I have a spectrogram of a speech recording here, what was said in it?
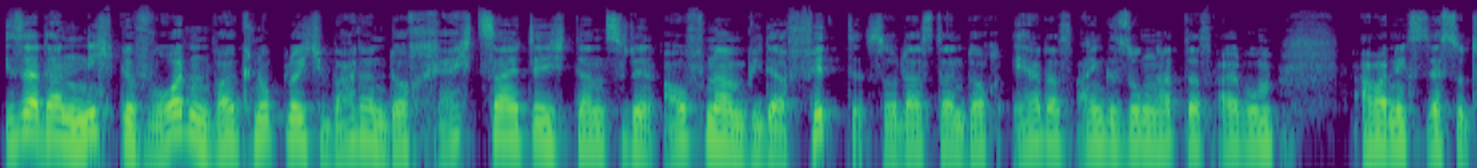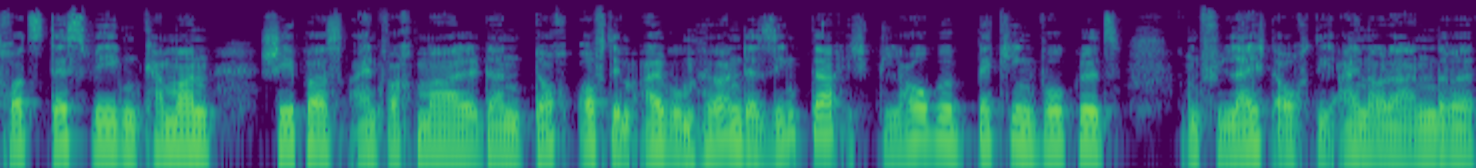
Ist er dann nicht geworden, weil Knoblich war dann doch rechtzeitig dann zu den Aufnahmen wieder fit, sodass dann doch er das eingesungen hat, das Album. Aber nichtsdestotrotz, deswegen kann man Shepers einfach mal dann doch auf dem Album hören. Der singt da, ich glaube, Backing Vocals und vielleicht auch die eine oder andere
